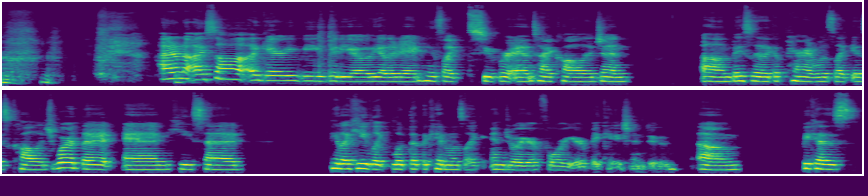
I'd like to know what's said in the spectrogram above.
I don't know. I saw a Gary Vee video the other day and he's like super anti college and um, basically like a parent was like, Is college worth it? And he said he like he like looked at the kid and was like, Enjoy your four year vacation, dude. Um, because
